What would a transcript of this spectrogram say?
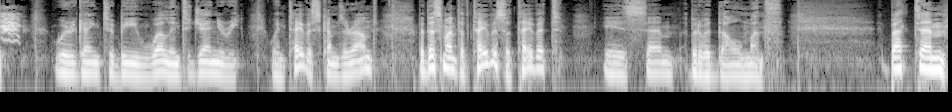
we're going to be well into January when Tavis comes around. But this month of Tavis or Tavet is um, a bit of a dull month. But um,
